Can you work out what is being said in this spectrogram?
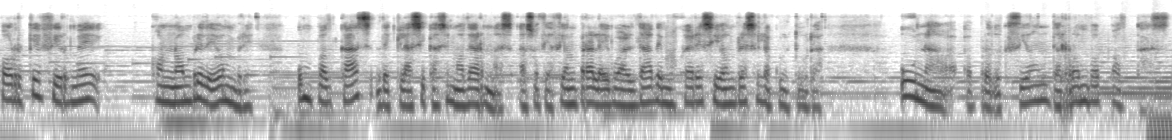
Porque firmé con nombre de hombre, un podcast de clásicas y modernas, Asociación para la Igualdad de Mujeres y Hombres en la Cultura, una producción de Rombo Podcast.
